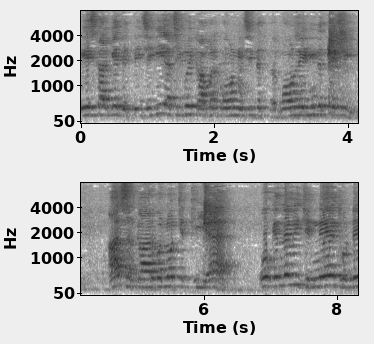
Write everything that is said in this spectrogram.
ਇਸ ਕਰਕੇ ਦਿੱਤੀ ਸੀਗੀ, ਅਸੀਂ ਕੋਈ ਕੰਮ ਰਕਾਉਣ ਨਹੀਂ ਸੀ ਦਿੱਤ- ਰਕਾਉਣ ਲਈ ਨਹੀਂ ਦਿੱਤੇ ਸੀ। ਆ ਸਰਕਾਰ ਵੱਲੋਂ ਚਿੱਠੀ ਹੈ। ਉਹ ਕਹਿੰਦੇ ਵੀ ਜਿੰਨੇ ਤੁਹਾਡੇ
